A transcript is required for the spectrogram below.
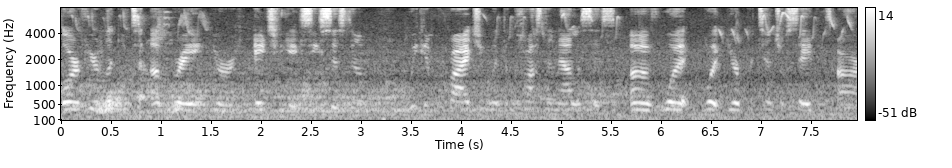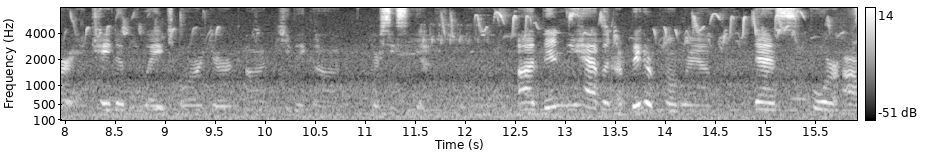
or if you're looking to upgrade your HVAC system, we can provide you with the cost analysis of what, what your potential savings are in kWh or your uh, cubic, uh, your CCF. Uh, then we have an, a bigger program that's for our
